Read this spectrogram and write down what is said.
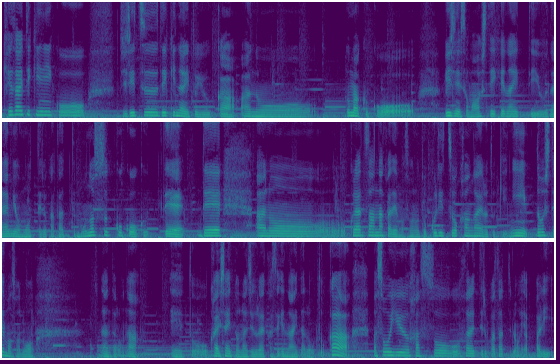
経済的にこう自立できないというかあのうまくこうビジネスを回していけないっていう悩みを持ってる方ってものすごく多くってであのクライアントさんの中でもその独立を考える時にどうしてもそのなんだろうなえーと、会社員と同じぐらい稼げないだろうとか、まあ、そういう発想をされてる方っていうのがやっぱり、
